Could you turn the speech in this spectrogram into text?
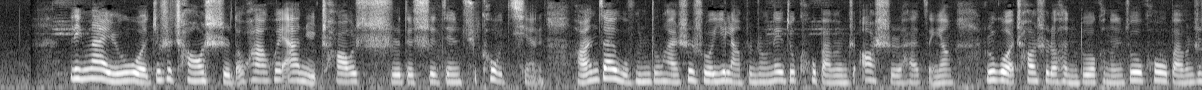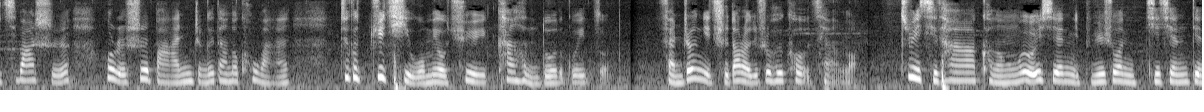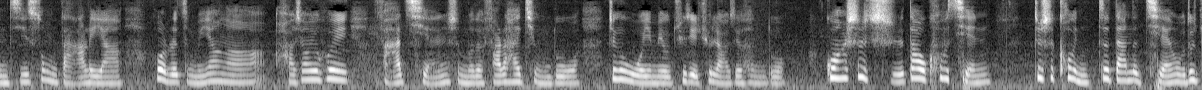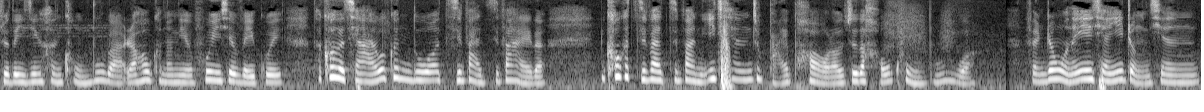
另外，如果就是超时的话，会按你超时的时间去扣钱，好像在五分钟还是说一两分钟内就扣百分之二十，还是怎样？如果超时了很多，可能就扣百分之七八十，或者是把你整个单都扣完。这个具体我没有去看很多的规则，反正你迟到了就是会扣钱了。至于其他，可能我有一些你，比如说你提前点击送达了呀，或者怎么样啊，好像又会罚钱什么的，罚的还挺多。这个我也没有具体去了解很多。光是迟到扣钱，就是扣你这单的钱，我都觉得已经很恐怖了。然后可能你会一些违规，他扣的钱还会更多，几百几百的。你扣个几百几百，你一天就白跑了，我觉得好恐怖啊。反正我那一天一整天。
